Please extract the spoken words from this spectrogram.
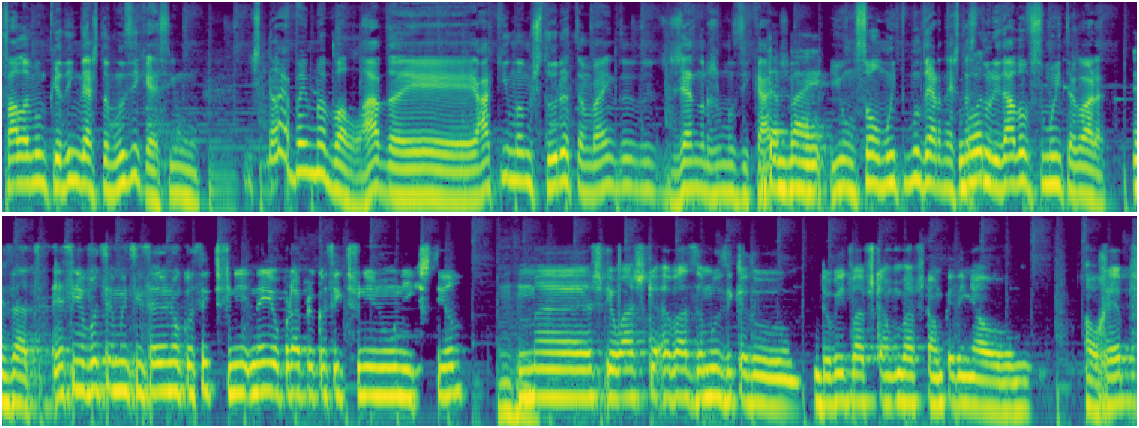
Fala-me um bocadinho desta música, é assim um. Isto não é bem uma balada, é. Há aqui uma mistura também de, de géneros musicais Também. e um som muito moderno. Esta Vou- sonoridade ouve-se muito agora. Exato. É assim, eu vou ser muito sincero, eu não consigo definir, nem eu próprio consigo definir um único estilo, Uhum. mas eu acho que a base da música do, do beat vai buscar, vai buscar um bocadinho ao, ao rap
